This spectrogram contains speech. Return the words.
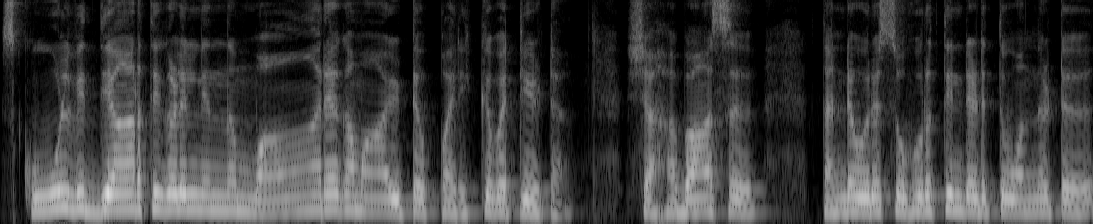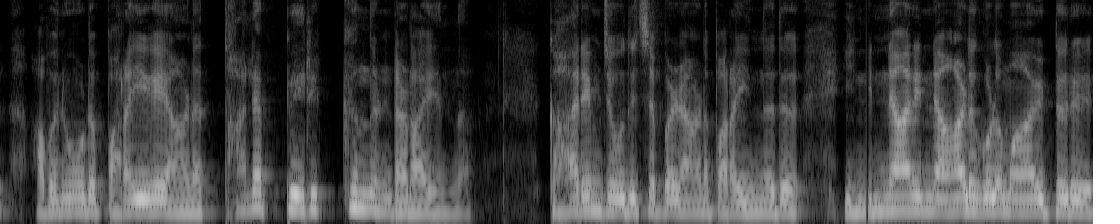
സ്കൂൾ വിദ്യാർത്ഥികളിൽ നിന്ന് മാരകമായിട്ട് പരിക്ക് പറ്റിയിട്ട് ഷഹബാസ് തന്റെ ഒരു സുഹൃത്തിന്റെ അടുത്ത് വന്നിട്ട് അവനോട് പറയുകയാണ് തല പെരുക്കുന്നുണ്ടടാ എന്ന്. കാര്യം ചോദിച്ചപ്പോഴാണ് പറയുന്നത് ഇന്നാലിന്ന ആളുകളുമായിട്ടൊരു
